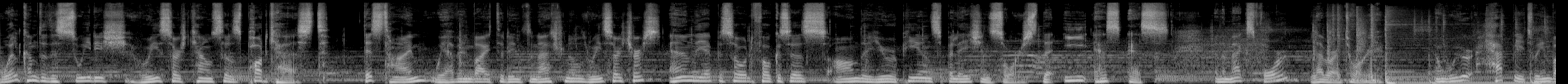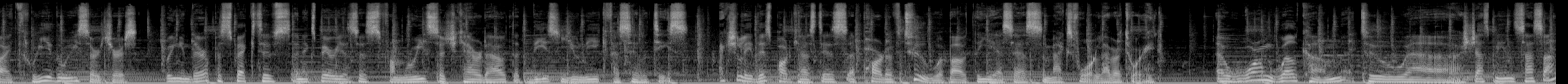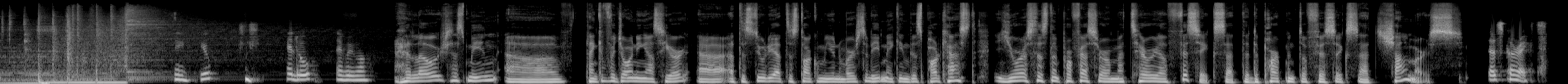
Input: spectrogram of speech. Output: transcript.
Welcome to the Swedish Research Council's podcast. This time, we have invited international researchers, and the episode focuses on the European Spallation Source, the ESS, and the MAX4 laboratory. And we're happy to invite three of the researchers, bringing their perspectives and experiences from research carried out at these unique facilities. Actually, this podcast is a part of two about the ESS and MAX4 laboratory. A warm welcome to uh, Yasmine Sassa. Thank you. Hello, everyone. Hello, Yasmine. Uh, thank you for joining us here uh, at the studio at the Stockholm University making this podcast. You're assistant professor of material physics at the Department of Physics at Chalmers. That's correct.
